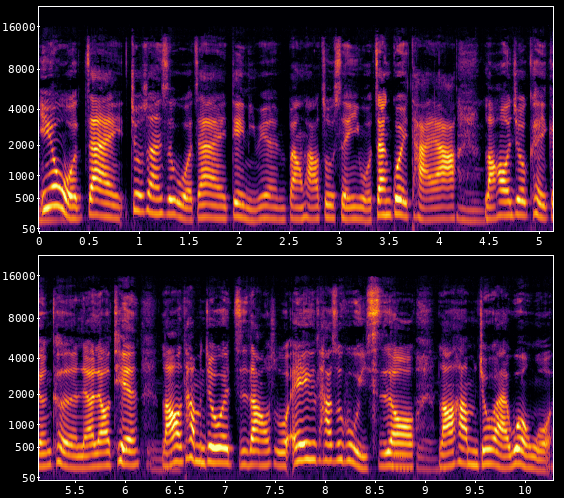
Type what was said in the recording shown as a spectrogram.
因为我在就算是我在店里面帮他做生意，我站柜台啊，嗯、然后就可以跟客人聊聊天，嗯、然后他们就会知道说，哎，他是护理师哦，然后他们就会来问我，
